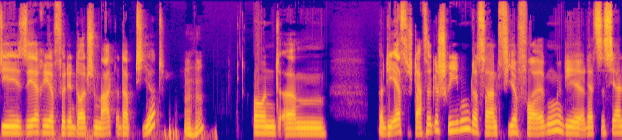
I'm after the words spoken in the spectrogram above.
die Serie für den deutschen Markt adaptiert Mhm. und ähm, die erste Staffel geschrieben. Das waren vier Folgen, die letztes Jahr,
